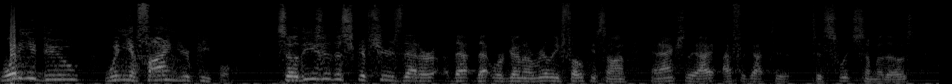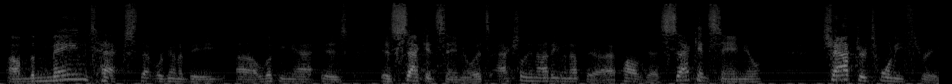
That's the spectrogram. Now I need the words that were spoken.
what do you do when you find your people? So these are the scriptures that are that, that we're going to really focus on. And actually, I, I forgot to, to switch some of those. Um, the main text that we're going to be uh, looking at is is Second Samuel. It's actually not even up there. I apologize. Second Samuel, chapter twenty three.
